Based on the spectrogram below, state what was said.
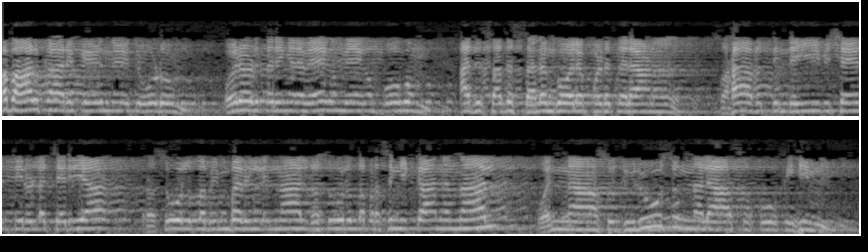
അപ്പൊ ആൾക്കാരൊക്കെ എഴുന്നേറ്റ് ഓടും. ഓരോരുത്തർ ഇങ്ങനെ വേഗം വേഗം പോകും. അത് സദസ്ഥലം കോലപ്പെടുത്തലാണ്. സ്വഹാബത്തിന്റെ ഈ വിഷയത്തിലുള്ള ചര്യ റസൂലുള്ള മിമ്പറിൽ നിന്നാൽ റസൂലുള്ള പ്രസംഗിക്കാൻ നിന്നാൽ വന്നാസു ജുലൂസുന്നലാ സുഖൂഫിഹിം.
